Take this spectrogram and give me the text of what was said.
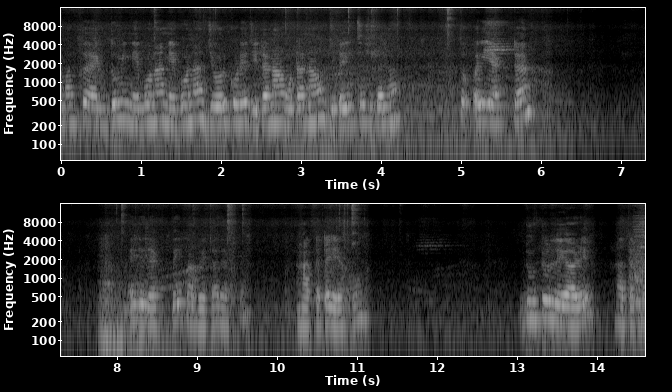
আমার তো একদমই নেব না নেব না, জোর করে যেটা নাও, ওটা নাও, যেটা ইচ্ছা সেটা নাও। তো ওই একটা, এই যে দেখতেই পাবে, এটা দেখো, হাতাটা এরকম। দুটো লেয়ারে হাতাটা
